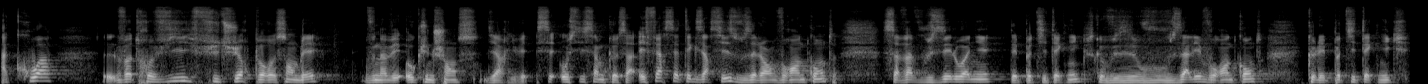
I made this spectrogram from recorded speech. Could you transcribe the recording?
à quoi votre vie future peut ressembler, vous n'avez aucune chance d'y arriver. C'est aussi simple que ça. Et faire cet exercice, vous allez vous rendre compte, ça va vous éloigner des petites techniques, puisque vous, vous allez vous rendre compte que les petites techniques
